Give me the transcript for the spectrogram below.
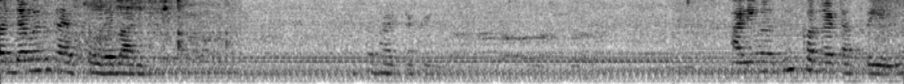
मध्यमच गॅस ठेवलाय बारीक. असं भात टाकायचं. आणि वरतून कलर टाकता येईल.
